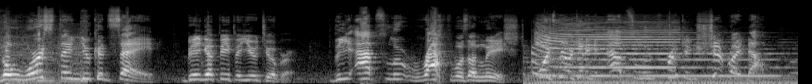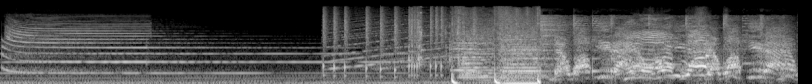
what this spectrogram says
the worst thing you could say being a FIFA YouTuber. The absolute wrath was unleashed. Boys, we are getting absolute freaking shit right now. Now it out.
